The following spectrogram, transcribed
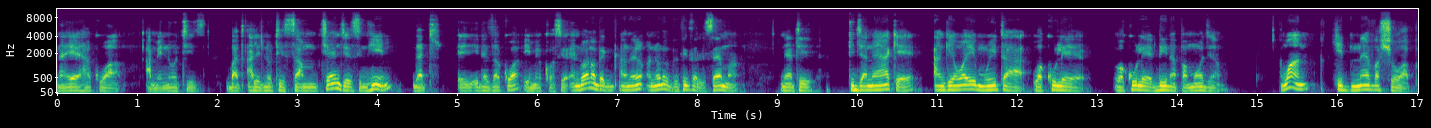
na yeye hakuwa amenotice but alinotice some changes in him that inaweza kuwa imekosea. And one of the, and one of the things alisema ni ati kijana yake angewahi muita wakule wakule dina pamoja. One he'd never show up.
